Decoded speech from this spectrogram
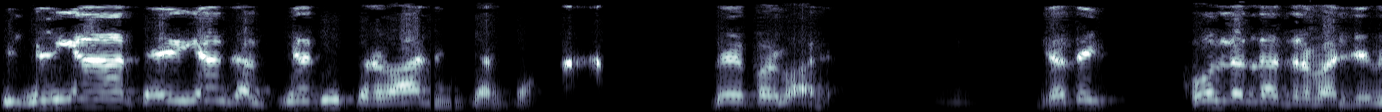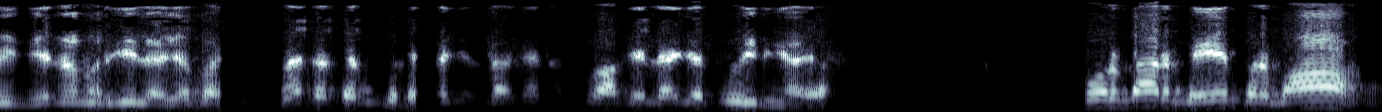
ਪਿਛਲੀਆਂ ਤੇਰੀਆਂ ਗਲਤੀਆਂ ਦੀ ਪਰਵਾਹ ਨਹੀਂ ਕਰਦਾ। ਬੇਪਰਵਾਹ ਹੈ। ਜਦ ਹੀ ਖੋਲ ਦਿੰਦਾ ਦਰਵਾਜ਼ੇ ਵੀ ਜਿੰਨਾ ਮਰਜ਼ੀ ਲੈ ਜਾ ਭਾਈ ਮੈਂ ਤਾਂ ਤੈਨੂੰ ਬੁੱਢਾ ਜਿੰਦਾ ਕਹਿੰਦਾ ਤੂੰ ਆ ਕੇ ਲੈ ਜਾ, ਤੂੰ ਹੀ ਨਹੀਂ ਆਇਆ। ਪੁਰਦਰ ਬੇਪਰਵਾਹ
